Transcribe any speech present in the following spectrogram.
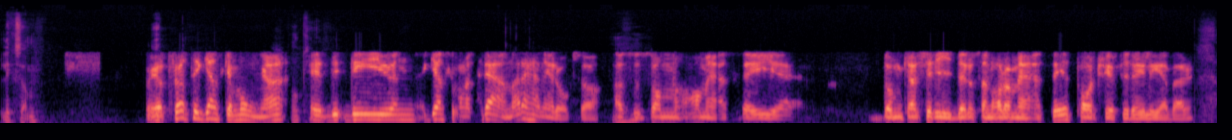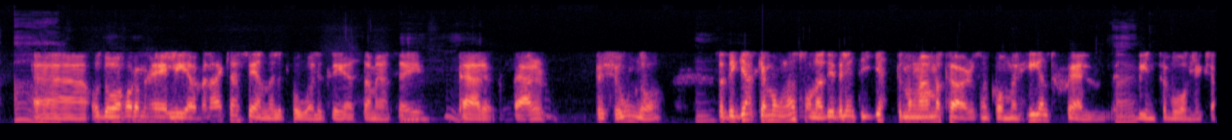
Liksom. Jag tror att det är ganska många. Okej. eh, Det, det är ju en, ganska många tränare här nere också. Mhm. Alltså som har med sig... De kanske rider och sen har de med sig ett par, tre, fyra elever. Ah, Eh, och då har de här eleverna kanske en eller två eller tre hästar med sig per, per person då. Mm. Så det är ganska många sådana. Det är väl inte jättemånga amatörer som kommer helt själv Nej. vind för våg. Liksom.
